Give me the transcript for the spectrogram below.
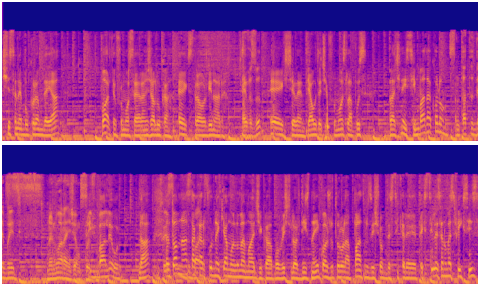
și să ne bucurăm de ea. Foarte frumos ai aranjat, Luca. Extraordinar. Ai văzut? Excelent. Ia uite ce frumos l-a pus. La cine e Simba de acolo? Sunt atât de băieți. Noi nu aranjăm Simbaleul. Da? Se în toamna simt asta, bani. Carrefour ne cheamă în lumea magică a poveștilor Disney cu ajutorul la 48 de stichere textile, se numesc Fixies.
